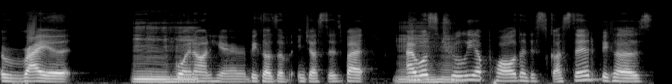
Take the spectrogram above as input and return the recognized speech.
a riot Mhm. going on here because of injustice but i was Mhm. truly appalled and disgusted because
